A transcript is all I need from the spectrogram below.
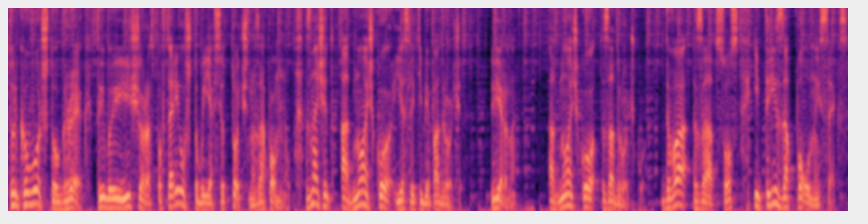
«Только вот что, Грег, ты бы еще раз повторил, чтобы я все точно запомнил. Значит, одно очко, если тебе подрочит». Верно. Одно очко за дрочку, два за отсос и три за полный секс.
